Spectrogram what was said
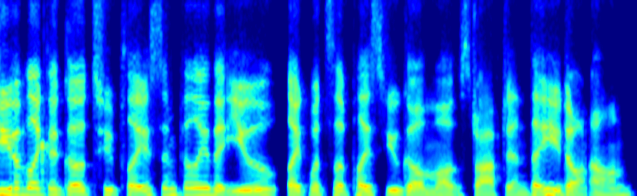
Do you have like a go-to place in Philly that you like? What's the place you go most often that you don't own?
